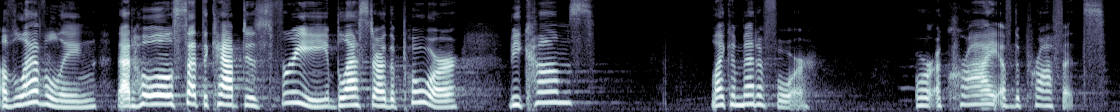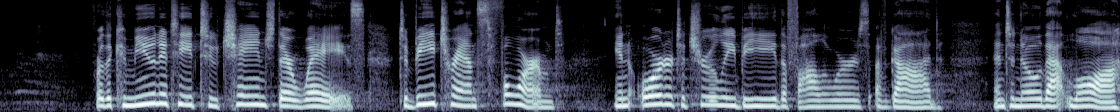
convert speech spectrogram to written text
of leveling, that whole set the captives free, blessed are the poor, becomes like a metaphor or a cry of the prophets for the community to change their ways, to be transformed in order to truly be the followers of God and to know that law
